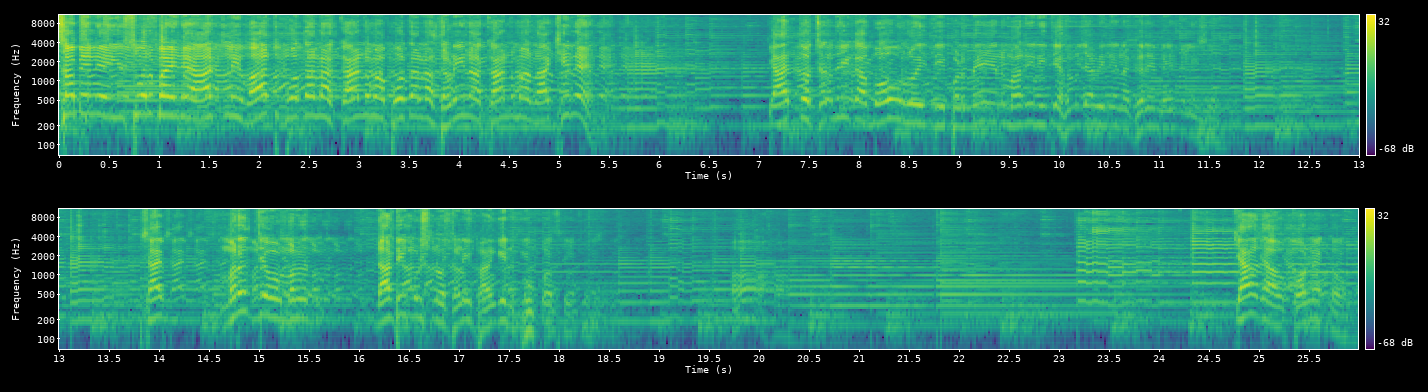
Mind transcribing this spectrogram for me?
એ હંસાબેને ઈશ્વરભાઈને આટલી વાત પોતાના કાનમાં, પોતાના ધણીના કાનમાં નાખીને કે આજ તો ચંદ્રિકા બહુ રોઈ હતી પણ મેં એને મારી રીતે સમજાવીને એના ઘરે મેકલી છે. સાહેબ, મરદ જેવો મરદ, દાઢી મૂછનો ધણી ભાંગીને ભૂકો થઈ ગયો. ક્યાં જાઓ? કોને કહું?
